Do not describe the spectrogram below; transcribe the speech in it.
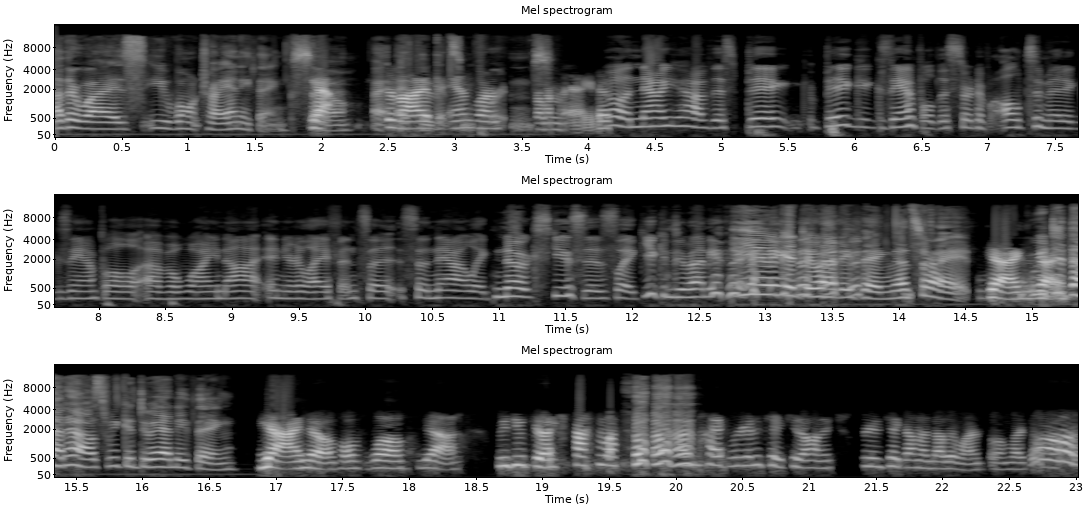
Otherwise, you won't try anything. So yeah, survive I, I and learn from it. That's... Well, now you have this big, big example, this sort of ultimate example of a why not in your life, and so, so now like no excuses. Like you can do anything. You can do anything. That's right. Yeah, exactly. We did that house. We could do anything. Yeah, I know. Well, well yeah we do feel like I'm, I'm like we're gonna take it on. We're gonna take on another one. So I'm like, oh,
